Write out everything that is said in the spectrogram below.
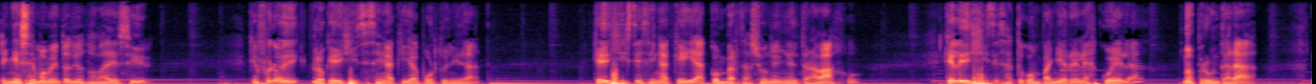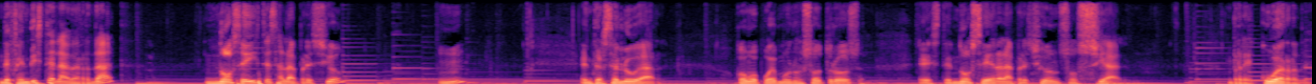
en ese momento Dios nos va a decir, ¿qué fue lo, que dijiste en aquella oportunidad? ¿Qué dijiste en aquella conversación en el trabajo? ¿Qué le dijiste a tu compañero en la escuela? Nos preguntará, ¿defendiste la verdad? ¿No cediste a la presión? ¿Mm? En tercer lugar, ¿cómo podemos nosotros este, no ceder a la presión social? Recuerde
